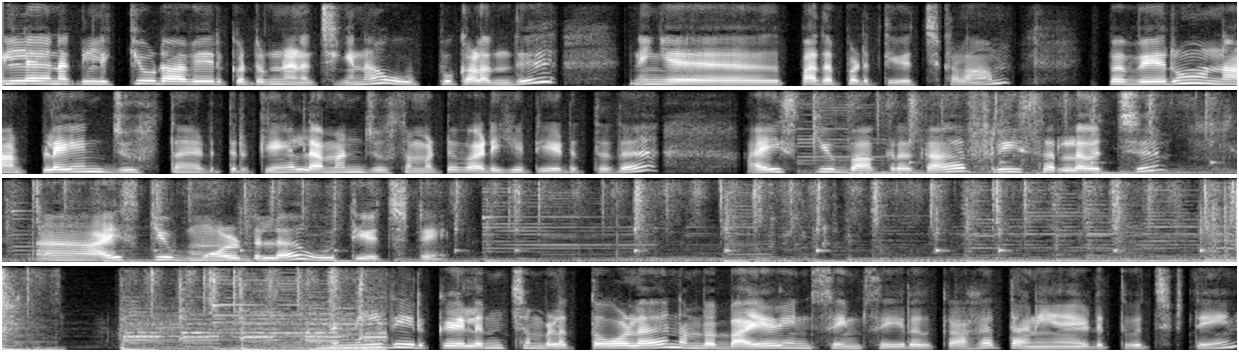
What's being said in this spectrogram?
இல்லை எனக்கு லிக்யூடாகவே இருக்கட்டும்னு நினச்சிங்கன்னா உப்பு கலந்து நீங்கள் பதப்படுத்தி வச்சுக்கலாம். இப்போ வெறும் நான் பிளெயின் ஜூஸ் தான் எடுத்திருக்கேன். லெமன் ஜூஸை மட்டும் வடிகட்டி எடுத்ததை ஐஸ் க்யூப் ஆக்குறதுக்காக ஃப்ரீசரில் வச்சு ஐஸ் க்யூப் மோல்டில் ஊற்றி வச்சுட்டேன். இந்த மீதி இருக்க எலுமிச்சம்பழத்தோலை நம்ம பயோ என்சைம் செய்கிறதுக்காக தனியாக எடுத்து வச்சுக்கிட்டேன்.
